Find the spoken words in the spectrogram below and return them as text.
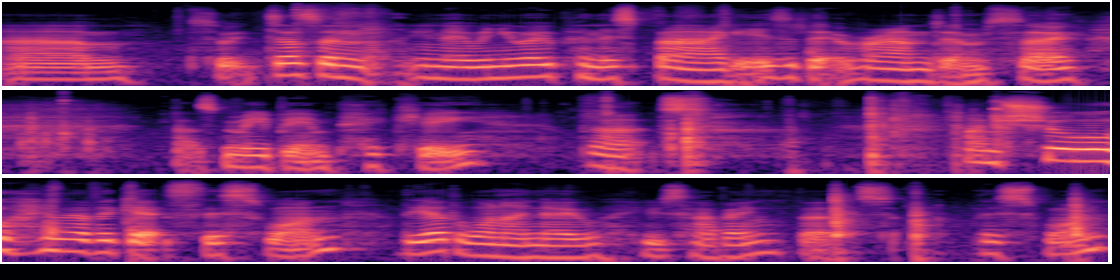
Um, so it doesn't you know when you open this bag it is a bit random. So that's me being picky. But I'm sure whoever gets this one the other one I know who's having but this one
